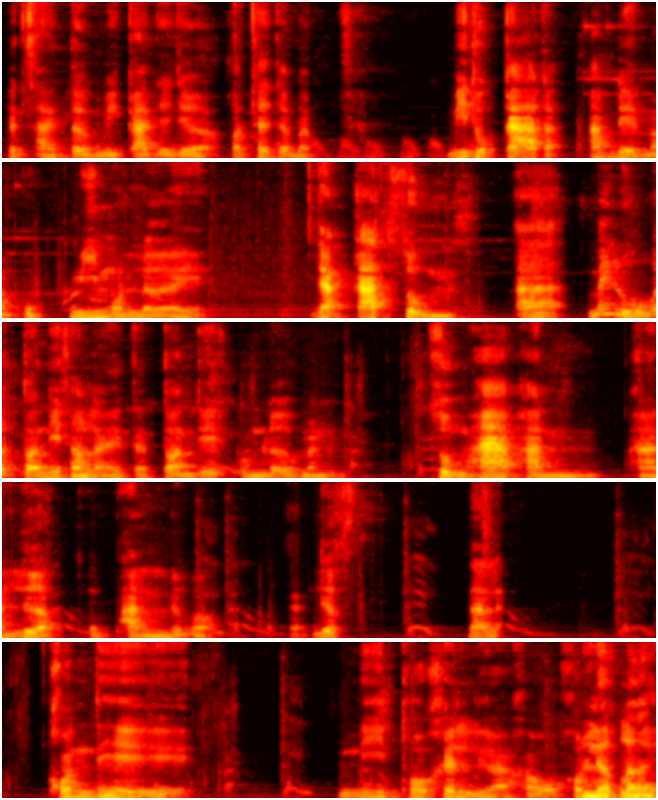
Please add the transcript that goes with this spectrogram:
เป็นสายเติมมีการ์ดเยอะๆเขาจะจะแบบมีทุกการ์ดอะอัปเดตมาปุ๊บมีหมดเลย อย่างการ์ดสุ่มอะไม่รู้ว่าตอนนี้เท่าไหร่ แต่ตอนที่ผมเลิกมันสุ่มห้าพัน อ่าเลือกหกพันหรือเปล่าเลือกนั่นแหละ คนที่นี้โทเค็นเหลือเขาเขาเลือกเลย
